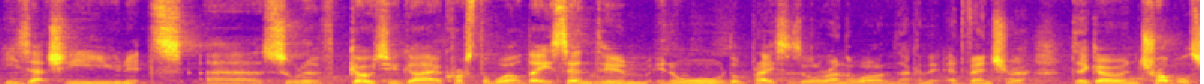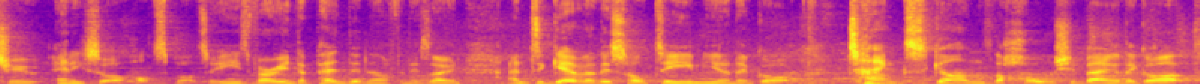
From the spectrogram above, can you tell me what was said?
He's actually unit's uh, sort of go-to guy across the world. They send him in all the places all around the world, like an adventurer, to go and troubleshoot any sort of hotspot. So he's very independent enough in his own. And together, this whole team, you know, they've got tanks, guns, the whole shebang. They got.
